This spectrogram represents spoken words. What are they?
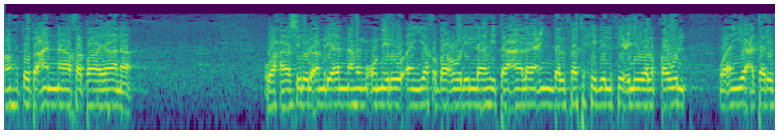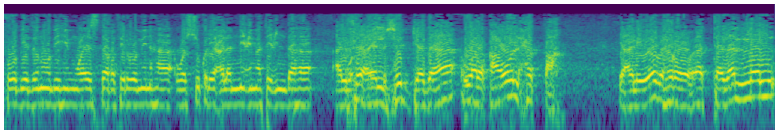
أحطط عنا خطايانا وحاصل الأمر أنهم أمروا أن يخضعوا لله تعالى عند الفتح بالفعل والقول. وأن يعترفوا بذنوبهم ويستغفروا منها والشكر على النعمة عندها. الفعل سجدا والقول حطة. يعني يظهر التذلل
